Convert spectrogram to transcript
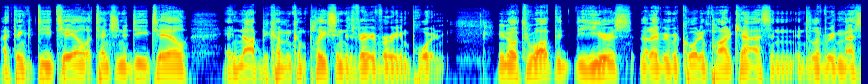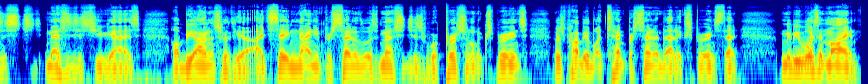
I think detail, attention to detail, and not becoming complacent is very, very important. You know, throughout the, the years that I've been recording podcasts and, and delivering message, messages to you guys, I'll be honest with you, I'd say 90% of those messages were personal experience. There was probably about 10% of that experience that maybe wasn't mine,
